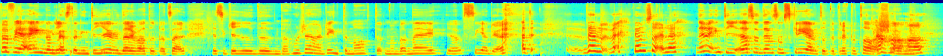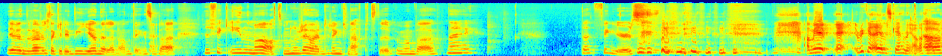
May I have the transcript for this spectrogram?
Varför jag en gång läste en intervju där det var typ att så här, Jessica Jihde bara hon rörde inte maten. Man bara nej, jag ser det. Att, vem, vem, vem så, eller? Nej men intervju, alltså den som skrev typ ett reportage Jaha, om, ja. jag vet inte, det var väl säkert i DN eller någonting. Så bara, vi fick in mat men hon rörde den knappt typ. Och man bara, nej. That figures. ja men jag, jag brukar älska henne i alla fall. Ja.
